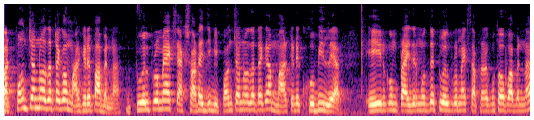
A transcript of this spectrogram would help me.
বাট পঞ্চান্ন হাজার টাকা মার্কেটে পাবেন না। টুয়েলভ প্রো ম্যাক্স একশো আঠাশ জিবি পঞ্চান্ন হাজার টাকা মার্কেটে খুবই লেয়ার এইরকম প্রাইজের মধ্যে টুয়েলভ প্রো ম্যাক্স আপনারা কোথাও পাবেন না।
